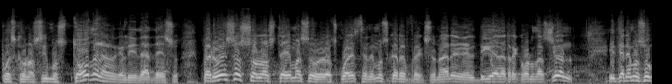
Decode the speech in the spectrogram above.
Pues conocimos toda la realidad de eso. Pero esos son los temas sobre los cuales tenemos que reflexionar en el día de recordación. Y tenemos un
